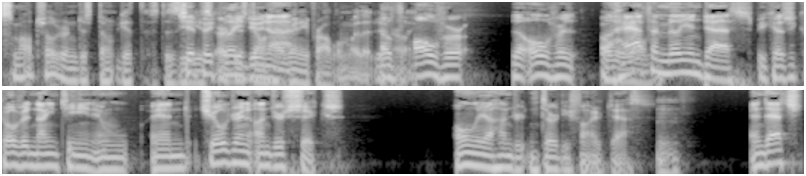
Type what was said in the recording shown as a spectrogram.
small children just don't get this disease or Typically just do don't not. have any problem with it. of Generally. over the over a half a million deaths because of COVID nineteen, and and children under six, only 135 deaths. And that's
